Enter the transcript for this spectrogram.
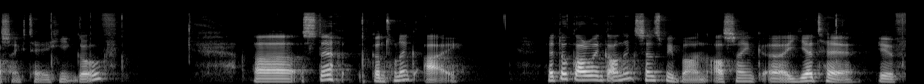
ասենք թե 5-ով, ստեղ կընդունենք i, հետո կարող ենք անենք սենց մի բան, ասենք եթե if,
